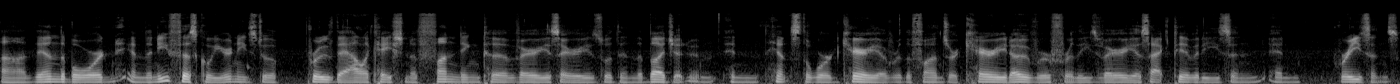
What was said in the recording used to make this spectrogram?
Uh, then the board in the new fiscal year needs to approve the allocation of funding to various areas within the budget, and, and hence the word carryover. The funds are carried over for these various activities and, and reasons.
